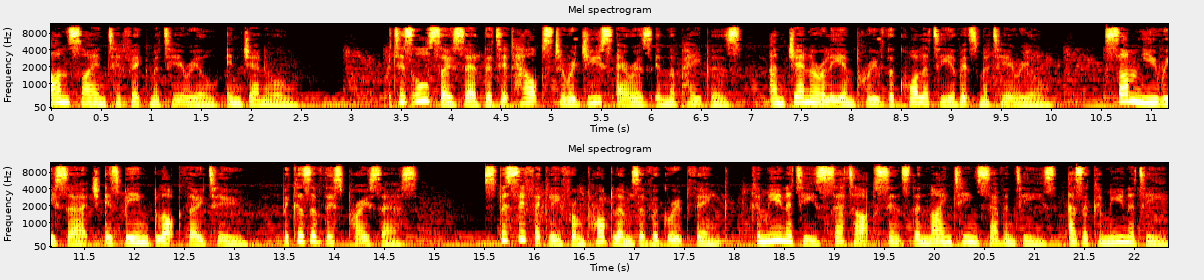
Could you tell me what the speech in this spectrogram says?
unscientific material in general. It is also said that it helps to reduce errors in the papers, and generally improve the quality of its material. Some new research is being blocked though too, because of this process. Specifically from problems of a groupthink, communities set up since the 1970s as a community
